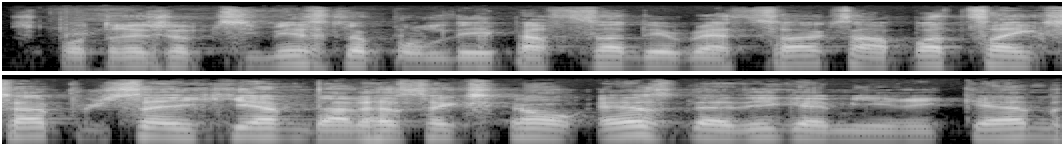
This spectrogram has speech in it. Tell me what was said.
C'est pas très optimiste pour les partisans des Red Sox, en pas de 500 puis 5e dans la section Est de la Ligue américaine.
